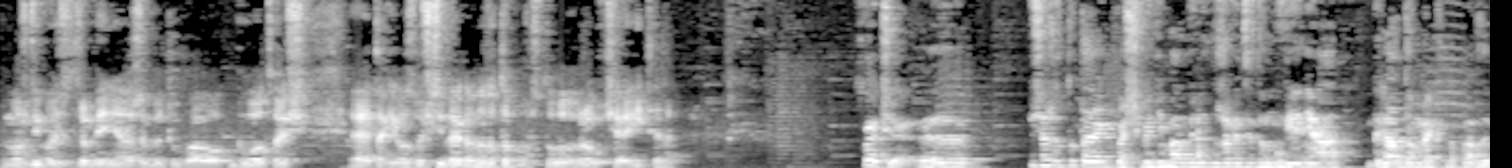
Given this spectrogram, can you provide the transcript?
możliwość zrobienia, żeby tu było, było coś e, takiego złośliwego, no to to po prostu róbcie i tyle. Słuchajcie, yy, myślę, że tutaj właściwie nie ma wiele dużo więcej do mówienia. Gra Domek naprawdę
